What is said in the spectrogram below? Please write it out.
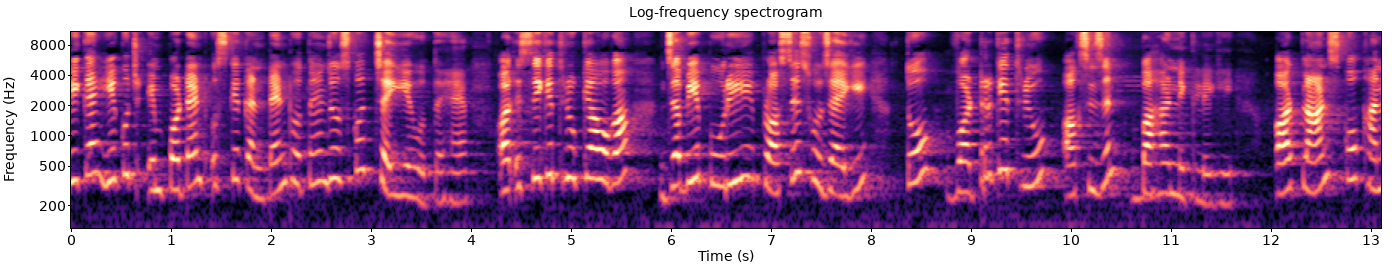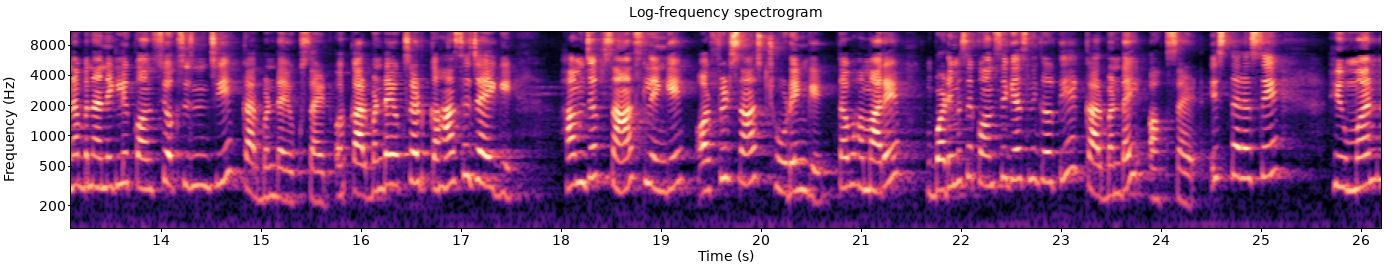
ठीक है? ये कुछ इम्पोर्टेंट उसके कंटेंट होते हैं जो उसको चाहिए होते हैं। और इसी के थ्रू क्या होगा? जब ये पूरी प्रोसेस हो जाएगी तो वाटर के थ्रू ऑक्सीजन बाहर निकलेगी। और प्लांट्स को खाना बनाने के लिए कौन सी ऑक्सीजन चाहिए? कार्बन डाइऑक्साइड और कार्बन डाइऑक्साइड कहाँ से जाएगी? हम जब सांस लेंगे और फिर सांस छोड़ेंगे, तब हमारे बॉडी में से कौन सी गैस निकलती है? कार्बन डाइऑक्साइड इस तरह से ह्यूमन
